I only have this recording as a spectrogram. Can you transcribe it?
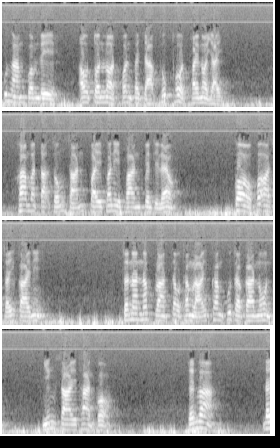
คุณงามความดี เอาตนรอดพ้นไปจากทุกโทษภายน้อยใหญ่ข้ามตะสงสารไปพระนิพพานเป็นที่แล้ว ก็เพราะอาศัยกายนี้ ฉะนั้นนักปราชญ์เจ้าทั้งหลายข้างพุทธการโน้นหญิงทรายท่านก็ เห็นว่าได้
